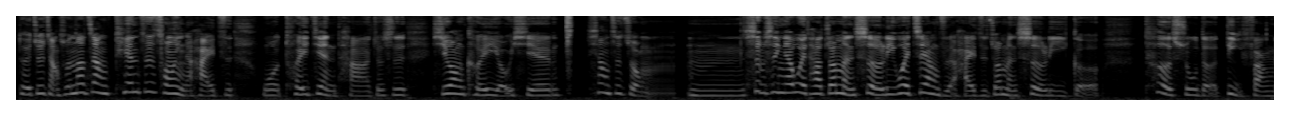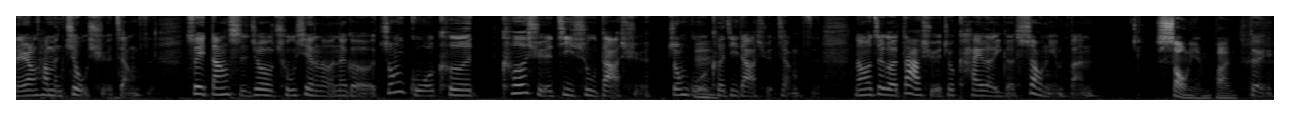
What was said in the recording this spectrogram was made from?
对，就讲说那这样天资聪颖的孩子，我推荐他，就是希望可以有一些像这种，嗯，是不是应该为他专门设立，为这样子的孩子专门设立一个特殊的地方来让他们就学这样子？所以当时就出现了那个中国科。科学技术大学，中国科技大学这样子，嗯、然后这个大学就开了一个少年班，少年班。对，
